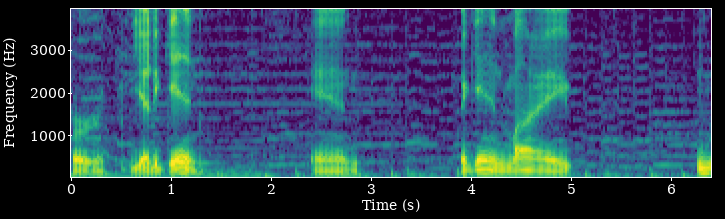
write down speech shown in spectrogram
her yet again. And again, my.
